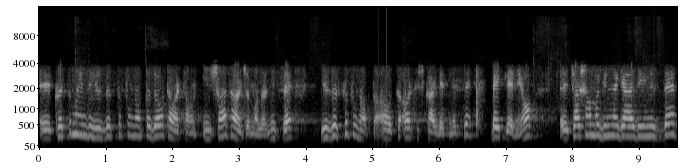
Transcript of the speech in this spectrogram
e, Kasım ayında %0.4 artan inşaat harcamalarının ise %0.6 artış kaydetmesi bekleniyor. E, Çarşamba gününe geldiğimizde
